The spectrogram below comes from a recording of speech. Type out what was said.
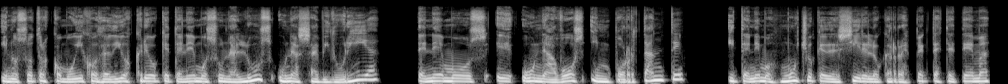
Y nosotros como hijos de Dios creo que tenemos una luz, una sabiduría, tenemos eh, una voz importante y tenemos mucho que decir en lo que respecta a este tema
